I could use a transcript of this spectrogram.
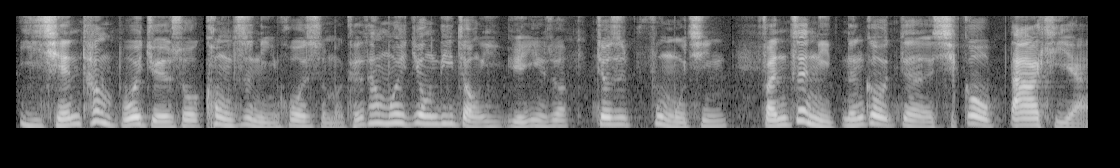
以前他们不会觉得说控制你或者什么，可是他们会用一种原因说，就是父母亲。反正你能够的够 lucky 啊，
